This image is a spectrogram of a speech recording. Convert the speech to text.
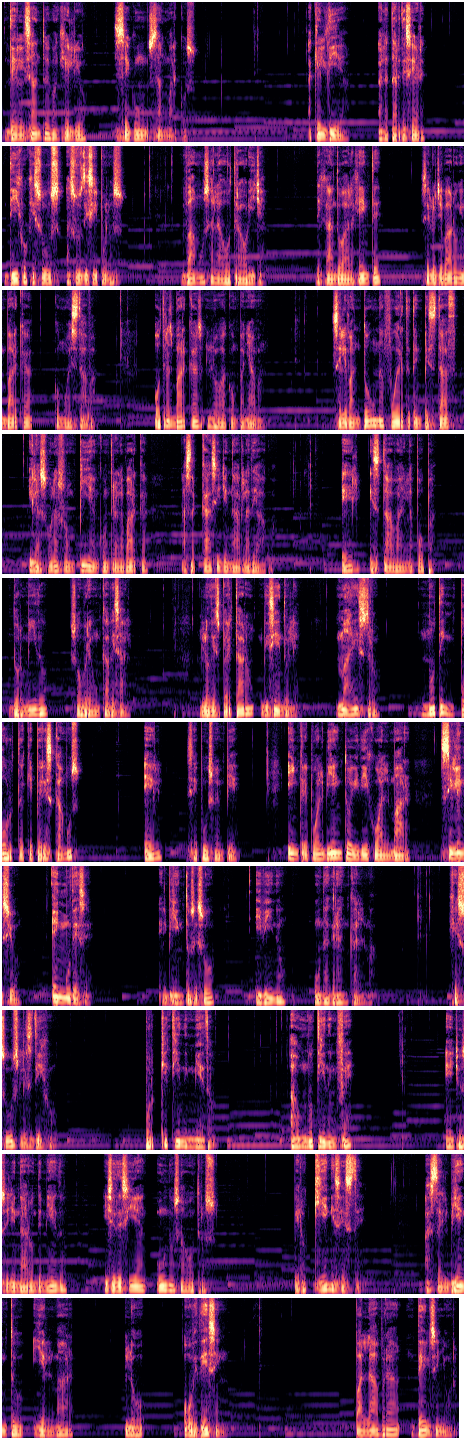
Del Santo Evangelio según San Marcos. Aquel día, al atardecer, dijo Jesús a sus discípulos, Vamos a la otra orilla. Dejando a la gente, se lo llevaron en barca como estaba. Otras barcas lo acompañaban. Se levantó una fuerte tempestad y las olas rompían contra la barca hasta casi llenarla de agua. Él estaba en la popa, dormido sobre un cabezal. Lo despertaron diciéndole, Maestro, ¿no te importa que perezcamos? Él se puso en pie, increpó al viento y dijo al mar, Silencio, enmudece el viento cesó y vino una gran calma. Jesús les dijo, ¿por qué tienen miedo? ¿Aún no tienen fe? Ellos se llenaron de miedo y se decían unos a otros, pero ¿quién es este? Hasta el viento y el mar lo obedecen. Palabra del Señor.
